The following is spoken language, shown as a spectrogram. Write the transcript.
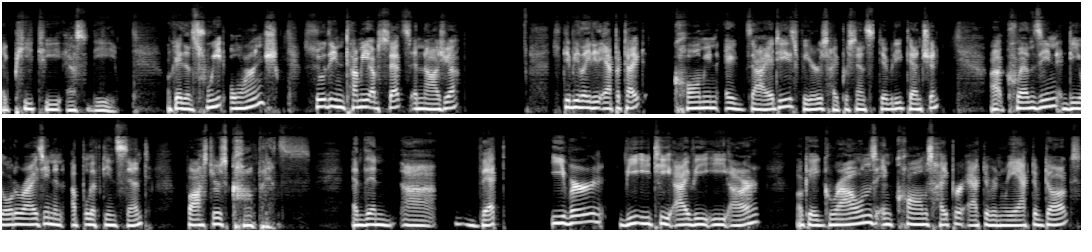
like PTSD. Okay, then sweet orange, soothing tummy upsets and nausea, stimulating appetite, calming anxieties, fears, hypersensitivity, tension, uh, cleansing, deodorizing, and uplifting scent, fosters confidence. And then uh, vet Ever, V E T I V E R. Okay, grounds and calms hyperactive and reactive dogs,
